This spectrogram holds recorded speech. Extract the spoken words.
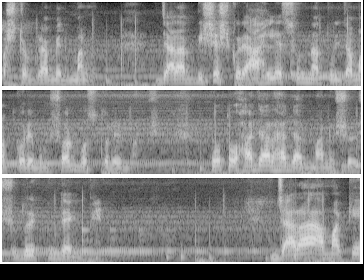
অষ্টগ্রামের মানুষ, যারা বিশেষ করে আহলে সুন্নাতুল জামাত করে এবং সর্বস্তরের মানুষ। কত হাজার হাজার মানুষ শুধু একটু দেখবেন। যারা আমাকে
